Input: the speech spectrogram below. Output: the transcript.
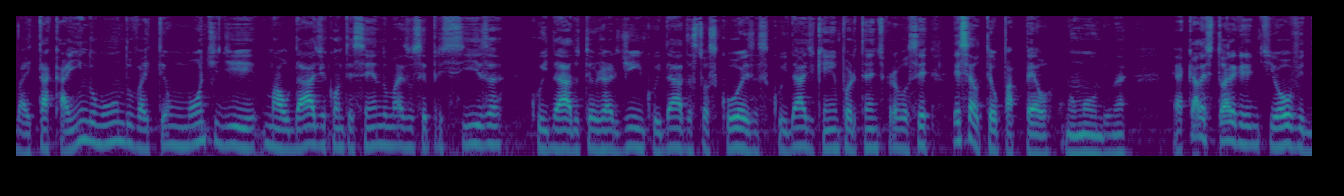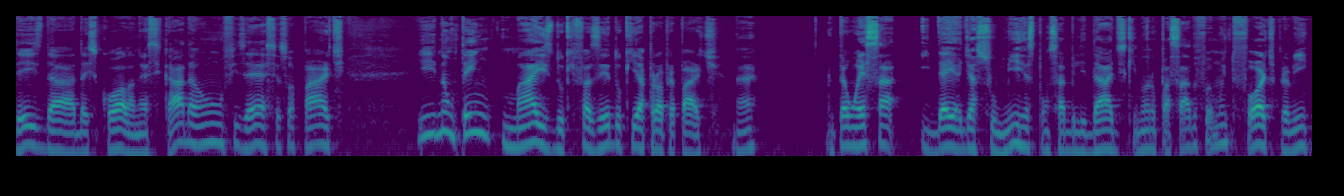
Vai estar tá caindo o mundo, vai ter um monte de maldade acontecendo, mas você precisa cuidar do teu jardim, cuidar das tuas coisas, cuidar de quem é importante para você. Esse é o teu papel no mundo, né? É aquela história que a gente ouve desde a da escola, né? Se cada um fizesse a sua parte. E não tem mais do que fazer do que a própria parte, né? Então essa ideia de assumir responsabilidades que no ano passado foi muito forte para mim.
